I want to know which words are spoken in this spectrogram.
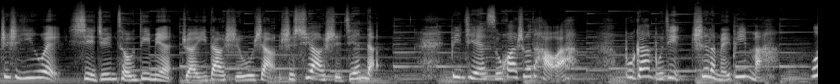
这是因为细菌从地面转移到食物上是需要时间的，并且俗话说得好啊，不干不净吃了没病嘛。我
